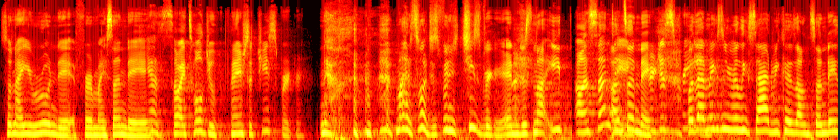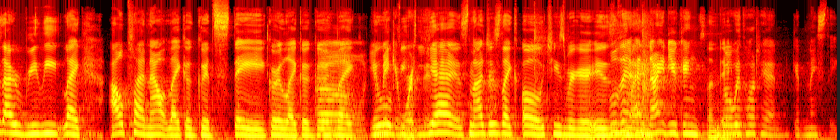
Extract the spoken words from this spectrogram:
So now you ruined it for my Sunday. Yes. So I told you finish the cheeseburger Might as well just finish cheeseburger and just not eat on Sunday. on Sunday. But that makes me really sad because on Sundays I really like I'll plan out like a good steak or like a good Oh, like you make would it worth it. Yes, not just like oh cheeseburger is Well, then at night you can Sunday. go with Jorge and get a nice steak.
